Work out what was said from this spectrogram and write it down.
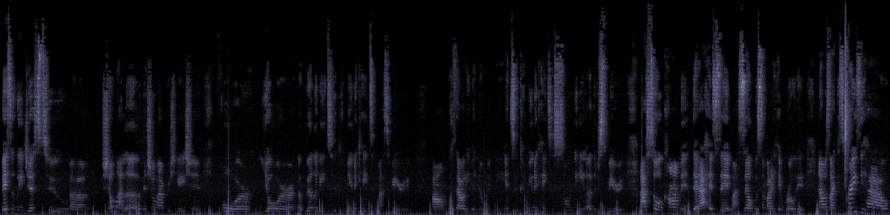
basically just to uh, show my love and show my appreciation for your ability to communicate to my spirit um, without even knowing me and to communicate to so many other spirit. I saw a comment that I had said myself, but somebody had wrote it, and I was like, it's crazy how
